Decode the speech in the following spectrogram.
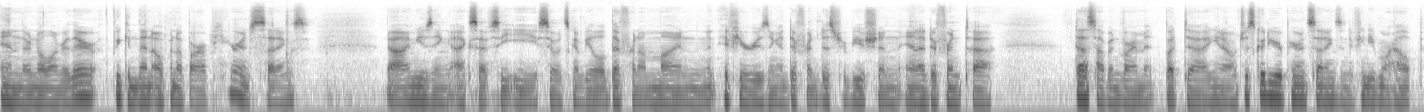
and they're no longer there. We can then open up our appearance settings uh, I'm using XFCE, so it's going to be a little different on mine if you're using a different distribution and a different uh, desktop environment. But uh, you know, just go to your appearance settings, and if you need more help,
